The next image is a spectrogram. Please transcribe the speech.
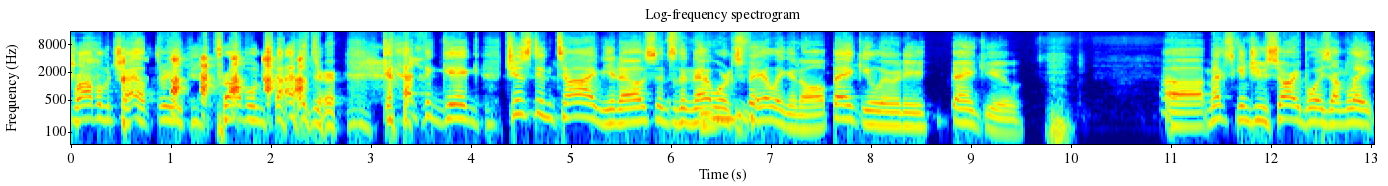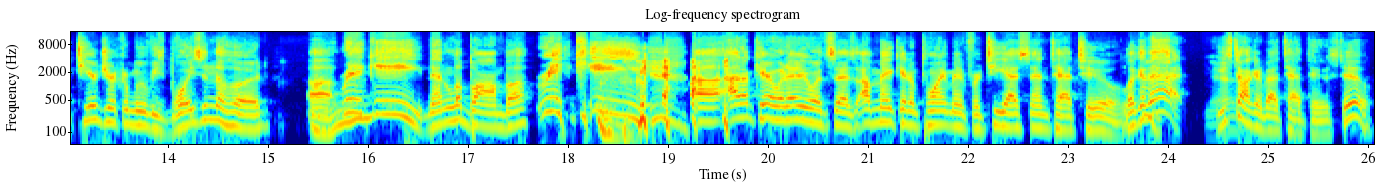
Problem Child 3, Problem Childer. Got the gig just in time, you know, since the network's failing and all. Thank you, Looney. Thank you. Uh, Mexican Jew, sorry, boys, I'm late. Tearjerker movies, Boys in the Hood, uh, Ricky, then La Bamba, Ricky. uh, I don't care what anyone says. I'm making an appointment for TSN tattoo. Look at that. He's talking about tattoos too.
